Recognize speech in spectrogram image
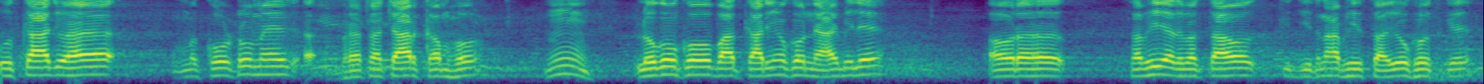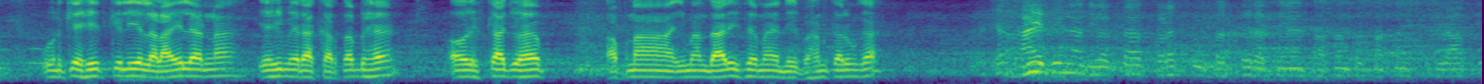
उसका जो है कोर्टों में भ्रष्टाचार कम हो हम्म, लोगों को बातकारियों को न्याय मिले और सभी अधिवक्ताओं की जितना भी सहयोग हो सके उनके हित के लिए लड़ाई लड़ना यही मेरा कर्तव्य है और इसका जो है अपना ईमानदारी से मैं निर्वहन करूँगा अच्छा आए दिन अधिवक्ता सड़क पर उतरते रहते हैं शासन प्रशासन के खिलाफ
